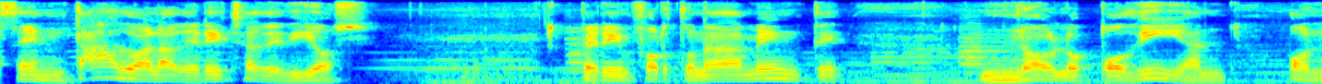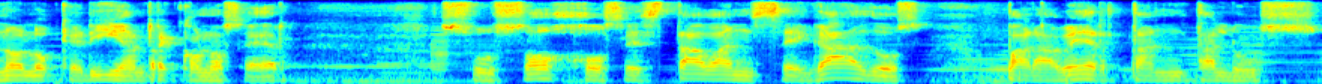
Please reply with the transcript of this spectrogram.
sentado a la derecha de Dios. Pero infortunadamente no lo podían o no lo querían reconocer. Sus ojos estaban cegados para ver tanta luz.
